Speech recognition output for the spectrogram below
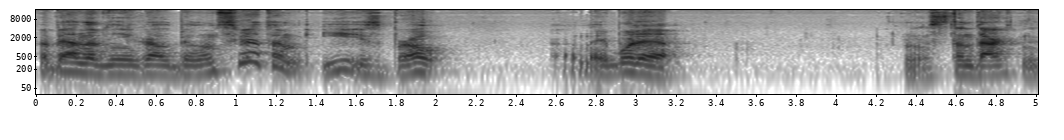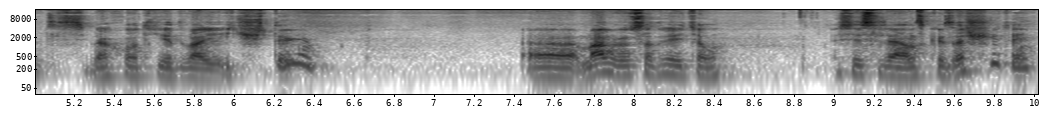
Фабиано в ней играл белым цветом и избрал наиболее стандартный для себя ход Е2, Е4. Э, Магнус ответил сицилианской защитой.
